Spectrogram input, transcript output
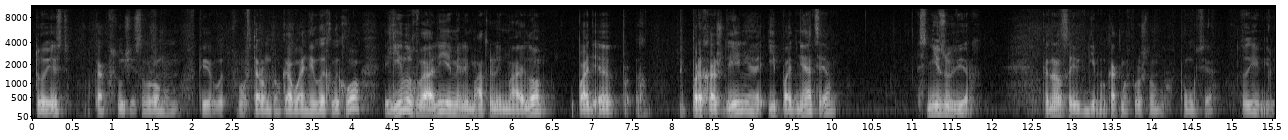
То есть, как в случае с Авромом вот, во втором толковании Лех-Лехо, Гилух Валия Мелиматули Майло, э, прохождение и поднятие снизу вверх. Канал Саид Гимл, как мы в прошлом пункте заявили.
